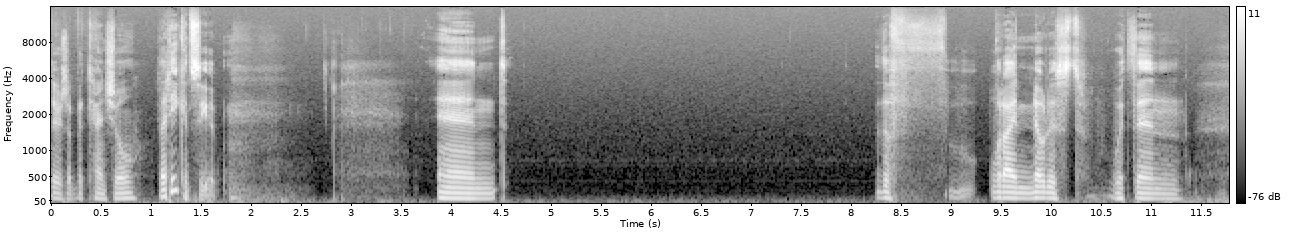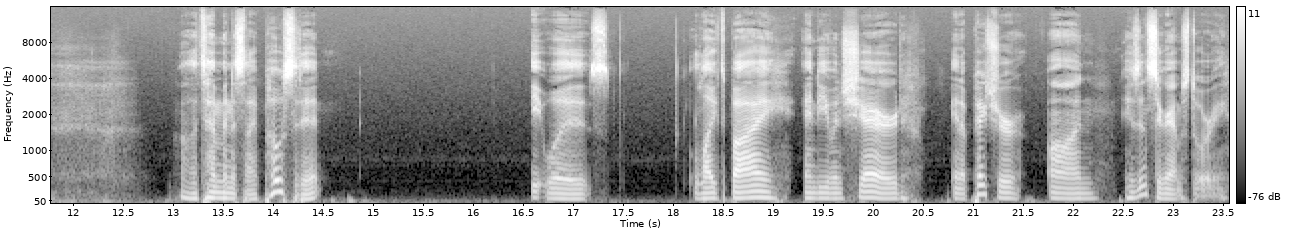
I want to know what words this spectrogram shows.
there's a potential that he can see it. And the f- what I noticed within well, the 10 minutes I posted it, it was liked by and even shared in a picture on his Instagram story.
